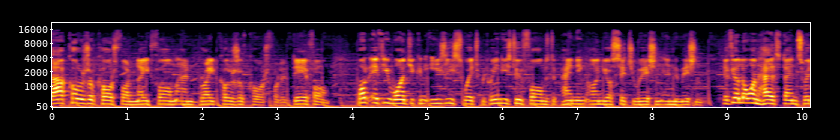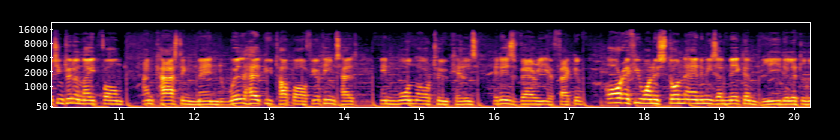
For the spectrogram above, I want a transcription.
Dark colours of course for night form and bright colours of course for the day form. But if you want, you can easily switch between these two forms depending on your situation in the mission. If you're low on health, then switching to the night form and casting Mend will help you top off your team's health in one or two kills. It is very effective. Or if you want to stun enemies and make them bleed a little,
